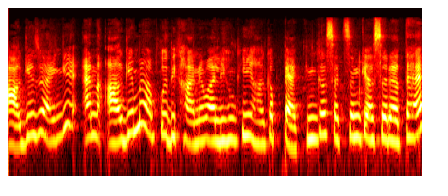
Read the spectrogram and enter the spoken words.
आगे जाएँगे एंड आगे मैं आपको दिखाने वाली हूँ कि यहाँ का पैकिंग का सेक्शन कैसे रहता है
